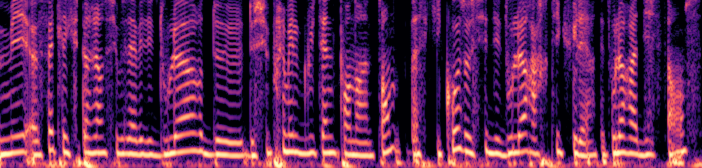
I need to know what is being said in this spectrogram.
mais euh, faites l'expérience si vous avez des douleurs de, de, supprimer le gluten pendant un temps parce qu'il cause aussi des douleurs articulaires, des douleurs à distance.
